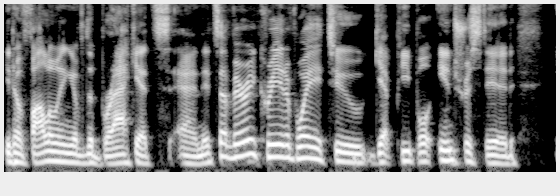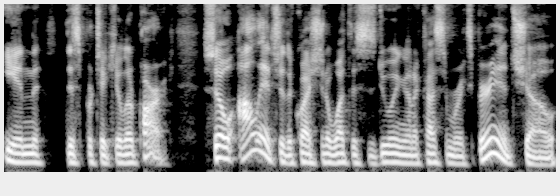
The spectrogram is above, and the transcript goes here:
you know, following of the brackets. And it's a very creative way to get people interested in this particular park. So I'll answer the question of what this is doing on a customer experience show.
